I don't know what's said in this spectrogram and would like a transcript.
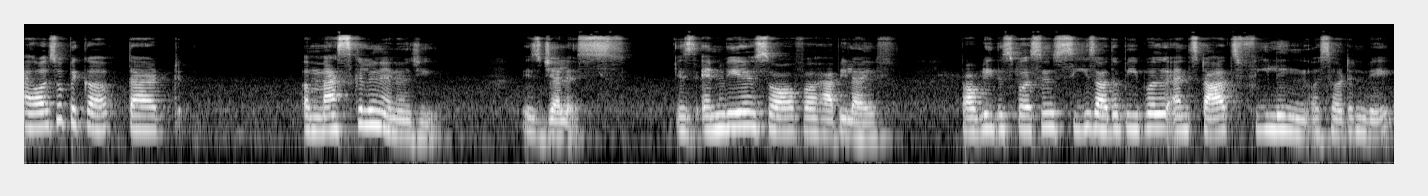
I also pick up that a masculine energy is jealous, is envious of a happy life. Probably this person sees other people and starts feeling a certain way,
